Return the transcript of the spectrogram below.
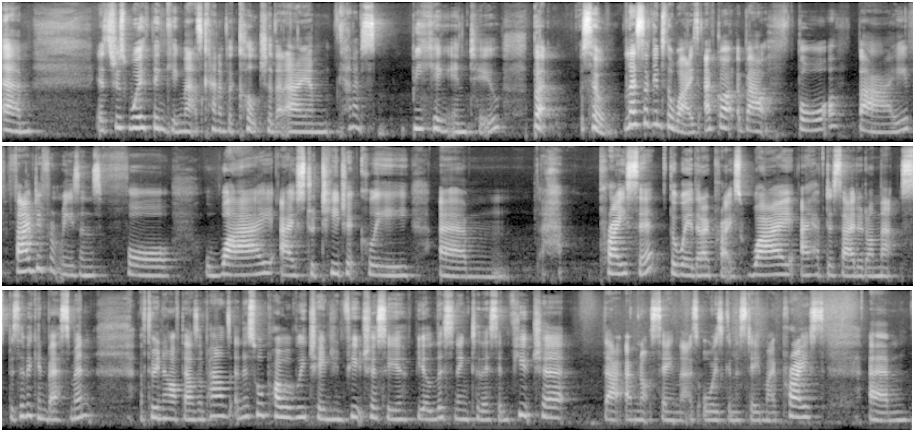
um, it's just worth thinking that's kind of the culture that I am kind of speaking into. But so let's look into the whys. I've got about four or five, five different reasons for why I strategically um, price it the way that I price, why I have decided on that specific investment of three and a half thousand pounds. And this will probably change in future. So if you're listening to this in future, that I'm not saying that is always going to stay my price. Um,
